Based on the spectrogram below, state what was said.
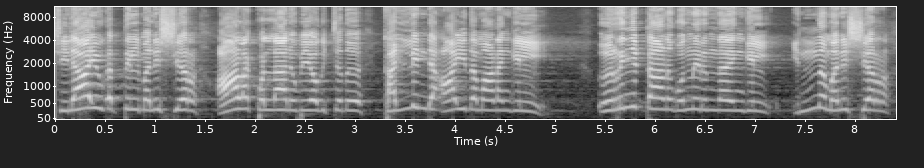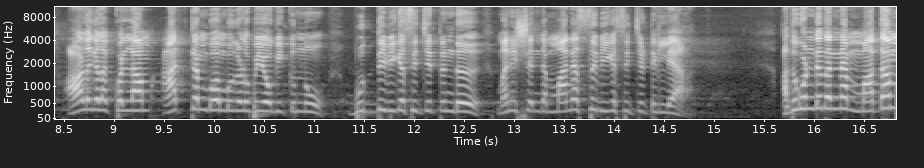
ശിലായുഗത്തിൽ മനുഷ്യർ ആളെ കൊല്ലാൻ ഉപയോഗിച്ചത് കല്ലിന്റെ ആയുധമാണെങ്കിൽ എറിഞ്ഞിട്ടാണ് കൊന്നിരുന്നതെങ്കിൽ ഇന്ന് മനുഷ്യർ ആളുകളെ കൊല്ലാം ആറ്റം ബോംബുകൾ ഉപയോഗിക്കുന്നു. ബുദ്ധി വികസിച്ചിട്ടുണ്ട് മനുഷ്യന്റെ മനസ്സ് വികസിച്ചിട്ടില്ല. അതുകൊണ്ട് തന്നെ മതം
